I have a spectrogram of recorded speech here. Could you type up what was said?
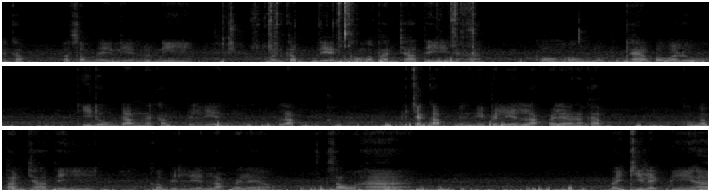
นะครับ ผสมในเหรียญรุ่นนี้ เหมือนกับเหรียญคงกระพันชาตีนะฮะขององค์หลวงปู่แพ้วปวโรที่โด่งดังนะครับ เป็นเหรียญหลักเพชรกับหนึ่งนี่เป็นเหรียญหลักไปแล้วนะครับ งกระพันชาตีก็เป็นเหรียญหลักไปแล้ว เสาห้าใบขี้เหล็กปีห้า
